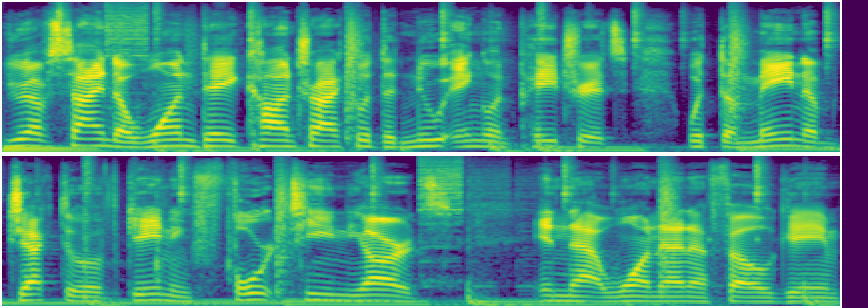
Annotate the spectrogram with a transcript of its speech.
You have signed a one day contract with the New England Patriots with the main objective of gaining 14 yards in that one NFL game.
